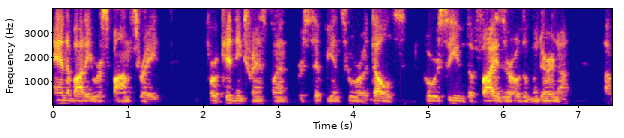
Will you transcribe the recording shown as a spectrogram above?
antibody response rate for kidney transplant recipients who are adults who receive the Pfizer or the Moderna uh,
